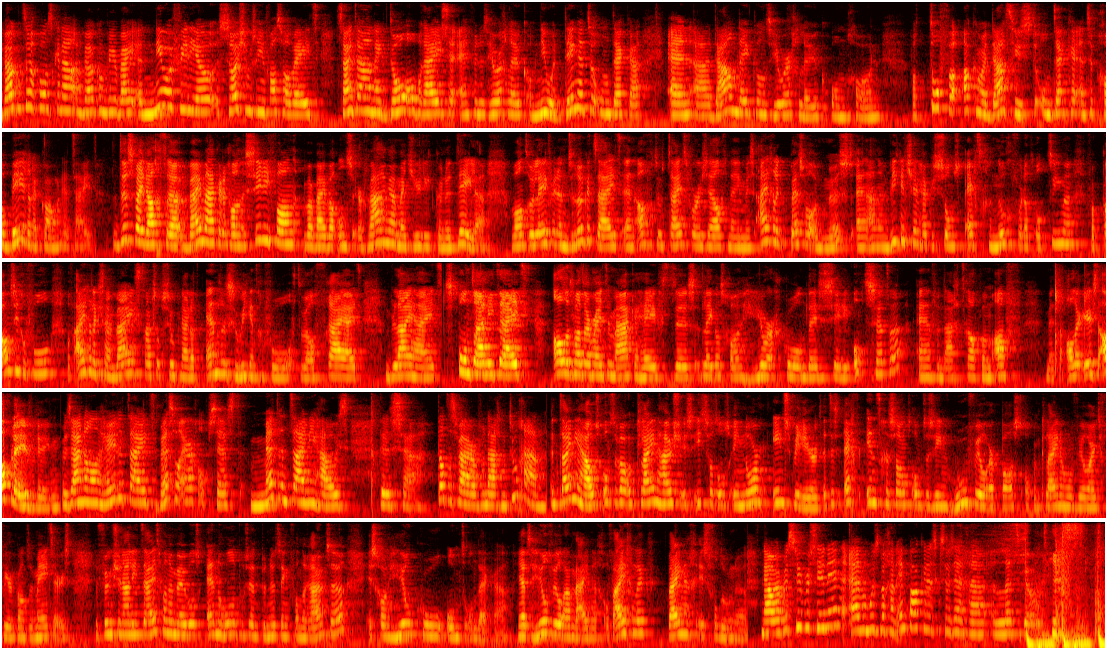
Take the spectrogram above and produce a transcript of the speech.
welkom terug op ons kanaal en welkom weer bij een nieuwe video. Zoals je misschien vast wel weet, zijn Tara en ik dol op reizen en vinden het heel erg leuk om nieuwe dingen te ontdekken. En uh, daarom leek het ons heel erg leuk om gewoon wat toffe accommodaties te ontdekken en te proberen de komende tijd. Dus wij dachten, wij maken er gewoon een serie van waarbij we onze ervaringen met jullie kunnen delen. Want we leven in een drukke tijd en af en toe tijd voor jezelf nemen is eigenlijk best wel een must. En aan een weekendje heb je soms echt genoeg voor dat ultieme vakantiegevoel. Of eigenlijk zijn wij straks op zoek naar dat endless weekendgevoel. Oftewel vrijheid, blijheid, spontaniteit, alles wat ermee te maken heeft. Dus het leek ons gewoon heel erg cool om deze serie op te zetten. En vandaag trappen we hem af met de allereerste aflevering. We zijn al een hele tijd best wel erg obsessed met een tiny house. Dus uh, dat is waar we vandaag naartoe gaan. Een tiny house, oftewel een klein huisje, is iets wat ons enorm inspireert. Het is echt interessant om te zien hoeveel er past op een kleine hoeveelheid vierkante meters. De functionaliteit van de meubels en de 100% benutting van de ruimte is gewoon heel cool om te ontdekken. Je hebt heel veel aan weinig. Of eigenlijk, weinig is voldoende. Nou, we hebben er super zin in en we moeten me gaan inpakken. Dus ik zou zeggen, let's go. Yes! Thank you.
